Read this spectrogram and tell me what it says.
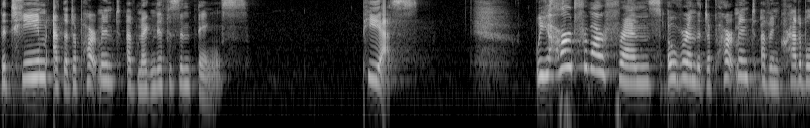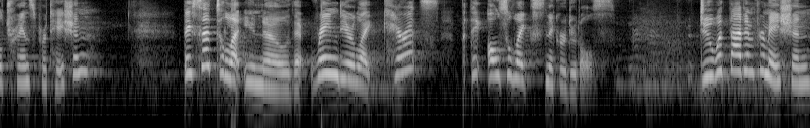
the team at the Department of Magnificent Things. P.S. We heard from our friends over in the Department of Incredible Transportation. They said to let you know that reindeer like carrots, but they also like snickerdoodles. Do with that information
